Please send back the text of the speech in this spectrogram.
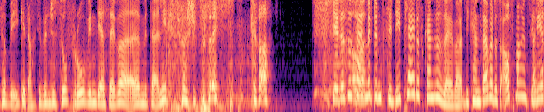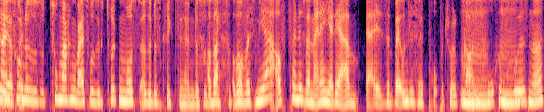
das hab ich eh gedacht. Ich bin schon so froh, wenn der selber äh, mit der Alexa sprechen kann. Ja, das ist Aber- halt mit dem CD-Play, das kann sie selber. Die kann selber das aufmachen, CD so, ja, reintun, gut. das so zumachen, weiß, wo sie drücken muss. Also das kriegt sie hin. Das ist Aber, echt super. aber was mir auch aufgefallen ist, weil meiner hört ja auch, also bei uns ist halt Paw Patrol ganz Mhm, hoch im Kurs, ne?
